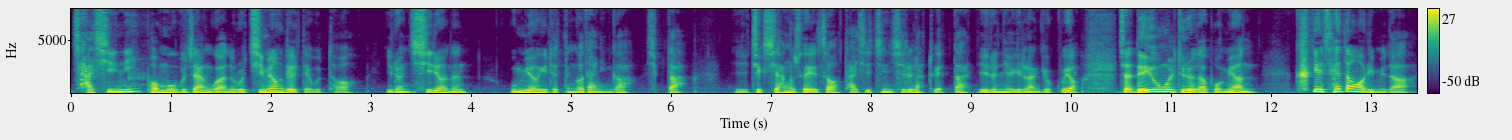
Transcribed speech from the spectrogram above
자신이 법무부 장관으로 지명될 때부터 이런 시련은 운명이 됐던 것 아닌가 싶다. 즉시 항소해서 다시 진실을 놔두겠다. 이런 얘기를 남겼고요. 자, 내용을 들여다보면 크게 세 덩어리입니다.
